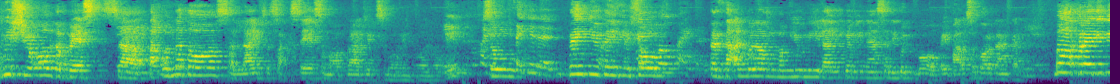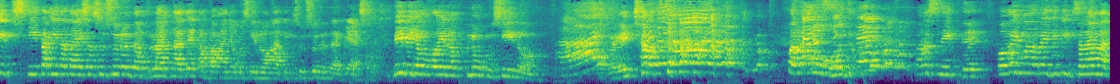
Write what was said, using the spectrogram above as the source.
wish you all the best sa taon na to, sa life, sa success, sa mga projects mo and all, okay? So, thank you, thank you. So, tandaan mo lang, Ma'am Yumi, lagi kami nasa likod mo, okay? Para supportahan ka. Mga credit tips, kita-kita tayo sa susunod na vlog natin. Abangan nyo kung sino ang ating susunod na guest. Bibigyan ko kayo ng clue kung sino. Ay! Okay? Charot! Parang uod. Parang snake din. Okay mga credit tips, salamat.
